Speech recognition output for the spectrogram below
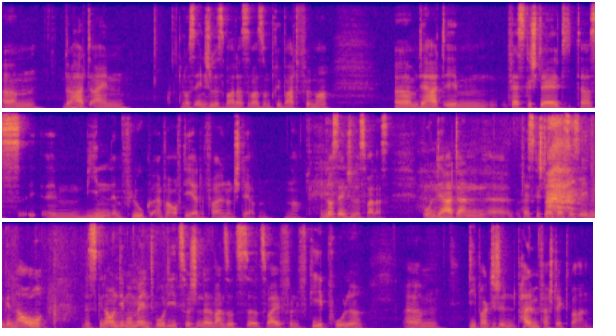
ähm, da hat ein, Los Angeles war das, war so ein Privatfilmer, ähm, der hat eben festgestellt, dass ähm, Bienen im Flug einfach auf die Erde fallen und sterben. Ne? In Los Angeles war das. Und er hat dann äh, festgestellt, dass es eben genau, das ist genau in dem Moment, wo die zwischen, da waren so zwei 5G-Pole, ähm, die praktisch in Palmen versteckt waren.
